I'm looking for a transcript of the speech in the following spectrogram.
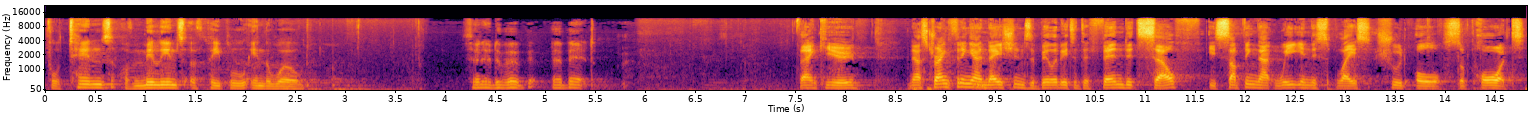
for tens of millions of people in the world. Senator Babet. Thank you. Now, strengthening our nation's ability to defend itself is something that we in this place should all support.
